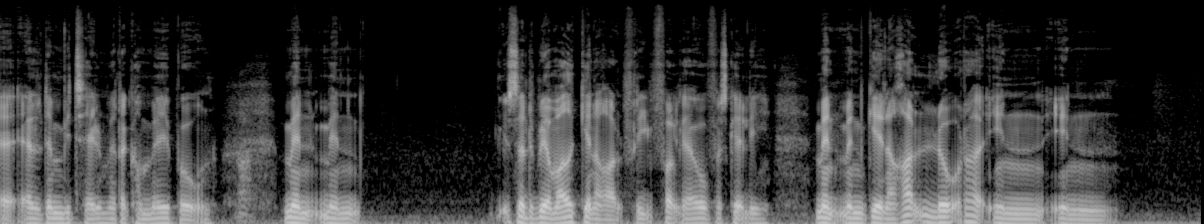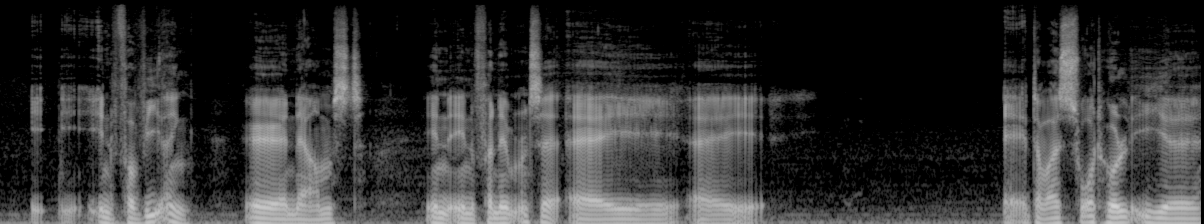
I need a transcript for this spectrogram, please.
alle dem, vi talte med, der kom med i bogen. Men, men så det bliver meget generelt, fordi folk er jo forskellige. Men, men generelt lå der en, en, en forvirring øh, nærmest. En, en fornemmelse af, af, af, der var et sort hul i, øh,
